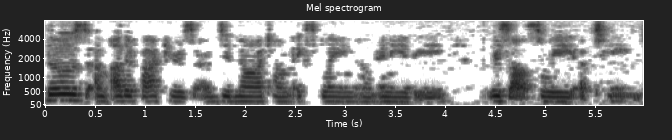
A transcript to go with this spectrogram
those um, other factors uh, did not um, explain um, any of the results we obtained.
